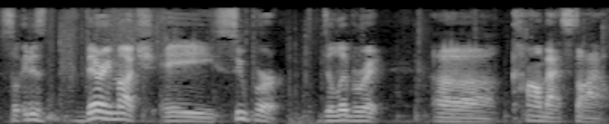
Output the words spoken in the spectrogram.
So it is very much a super deliberate uh, combat style.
